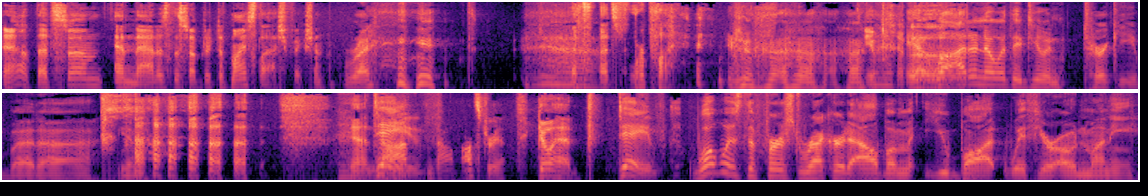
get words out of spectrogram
Yeah, that's um, and that is the subject of my slash fiction. right? That's that's foreplay. Yeah, well, I don't know what they do in Turkey, but uh, you know. yeah, not, not Austria. Go ahead. Dave, what was the first record album you bought with your own money?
